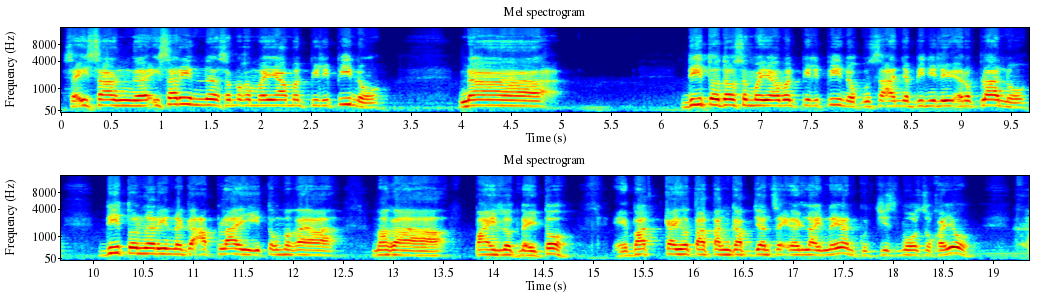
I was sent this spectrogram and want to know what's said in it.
sa isang uh, isa rin uh, sa mga mayaman Pilipino na dito daw sa mayaman Pilipino kung saan niya binili yung eroplano, dito na rin nag-a-apply itong mga mga pilot na ito. Eh ba't kayo tatanggap diyan sa airline na yan kung chismoso kayo?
